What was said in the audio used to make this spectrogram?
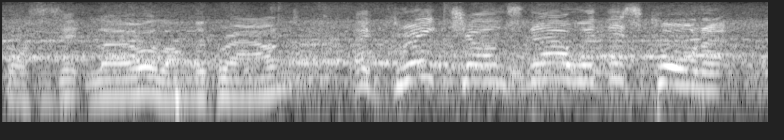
Crosses it low along the ground. A great chance now with this corner.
